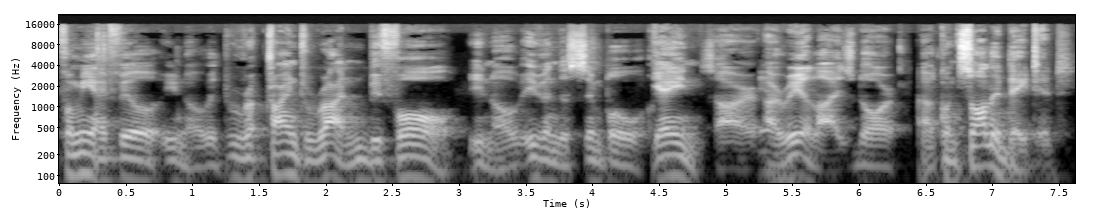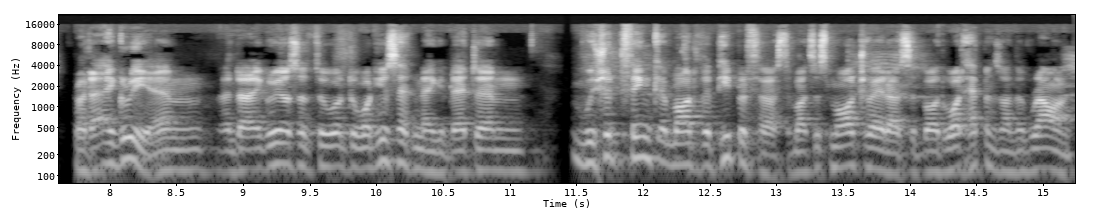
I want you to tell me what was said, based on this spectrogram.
For me, I feel you know, with r- trying to run before you know even the simple gains are yeah. are realized or uh, consolidated. But I agree, um, and I agree also to, to what you said, Maggie, that. Um, we should think about the people first, about the small traders, about what happens on the ground.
